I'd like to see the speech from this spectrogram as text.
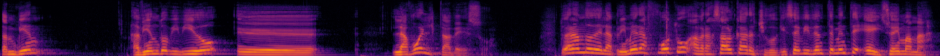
también habiendo vivido eh, la vuelta de eso. Estoy hablando de la primera foto abrazado al cabro chico, que es evidentemente, hey, soy mamá.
